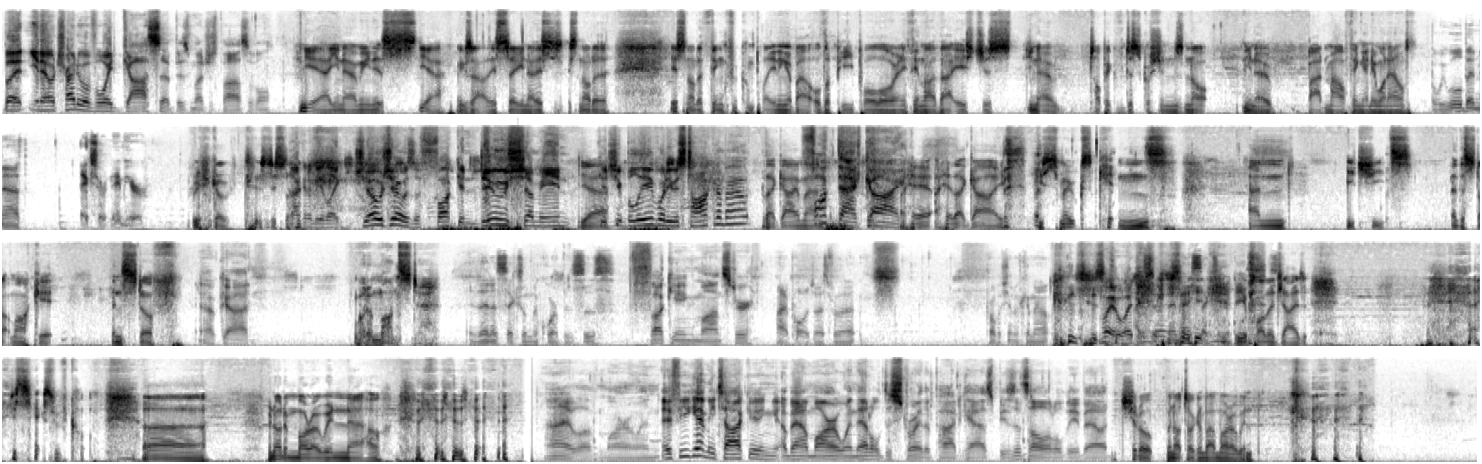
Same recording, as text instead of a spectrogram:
But you know, try to avoid gossip as much as possible. Yeah, you know, I mean, it's yeah, exactly. So you know, this is, it's not a, it's not a thing for complaining about other people or anything like that. It's just you know, topic of discussions, not you know, bad mouthing anyone else. But we will bed math. Excerpt name here. We go. It's just not gonna be like JoJo's a fucking douche. I mean, Yeah. Did you believe what he was talking about? that guy, man. Fuck that guy. I guy. hear, I hear that guy. he smokes kittens, and he cheats at the stock market and stuff. Oh god, What a monster! And then a sex on the corpuses. fucking monster. I apologize for that. Probably shouldn't have come out. Just- Wait, what'd you say? Then I sex with he corpses. apologized. Sex with corp. Uh, we're not in Morrowind now. I love Morrowind. If you get me talking about Morrowind, that'll destroy the podcast because that's all it'll be about. Shut up. We're not talking about Morrowind.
